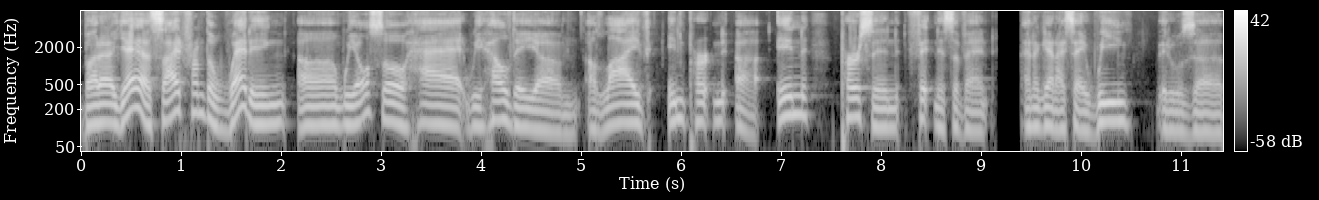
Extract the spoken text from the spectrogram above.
But uh, yeah, aside from the wedding, uh, we also had we held a um, a live in per- uh, in person fitness event. And again, I say we it was uh,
